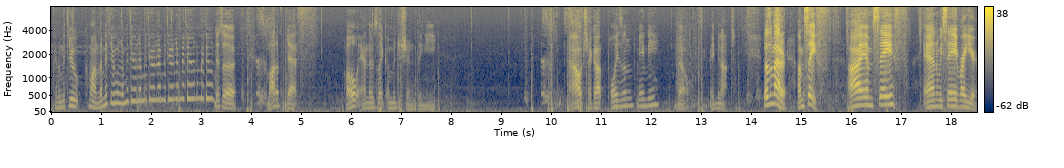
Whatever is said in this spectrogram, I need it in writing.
Okay, let me through. Come on, let me through, let me through, let me through, let me through, let me through, let me through. There's a lot of death. Oh, and there's like a magician thingy. Ouch, I got poisoned, maybe? No, maybe not. Doesn't matter. I'm safe. I am safe. And we save right here.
